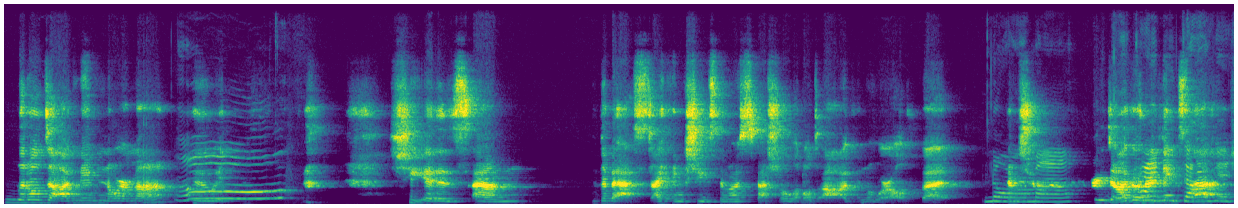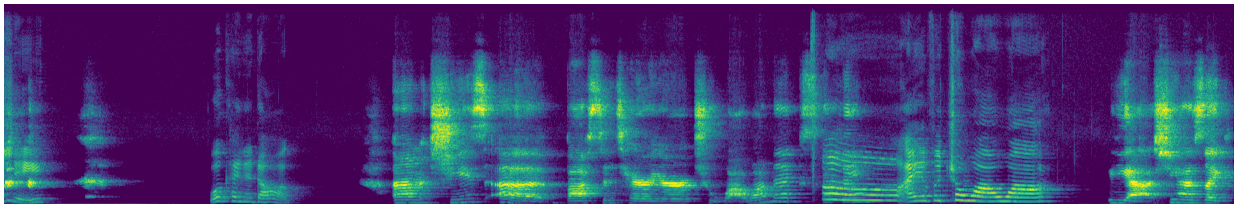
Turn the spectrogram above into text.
little dog named Norma, oh. who she is um, the best. I think she's the most special little dog in the world. But Norma, sure dog what kind of dog that. is she? What kind of dog? Um, she's a Boston Terrier Chihuahua mix. I oh, I have a Chihuahua. Yeah, she has like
